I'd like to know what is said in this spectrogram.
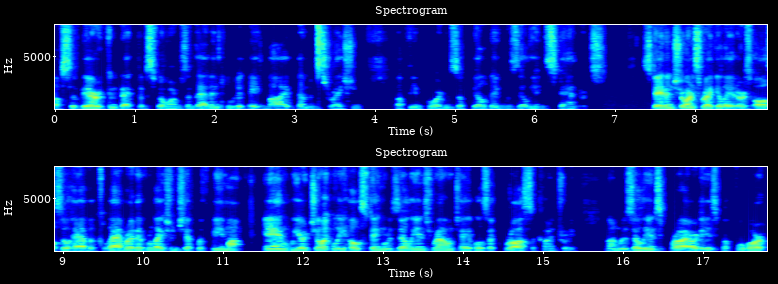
of severe convective storms, and that included a live demonstration of the importance of building resilient standards. State insurance regulators also have a collaborative relationship with FEMA, and we are jointly hosting resilience roundtables across the country on resilience priorities before,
